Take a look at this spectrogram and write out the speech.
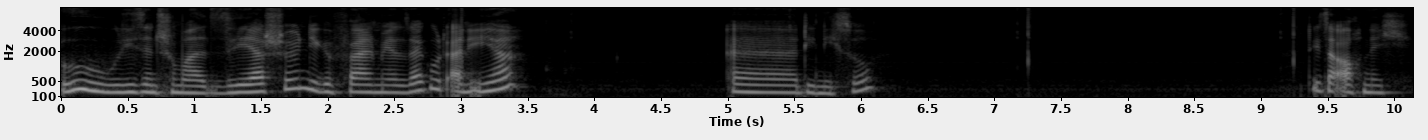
Uh, die sind schon mal sehr schön. Die gefallen mir sehr gut an ihr. Äh, die nicht so. Diese auch nicht.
